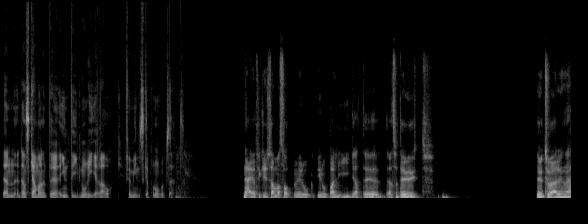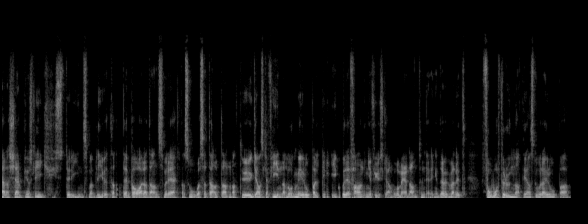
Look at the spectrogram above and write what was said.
den, den ska man inte, inte ignorera och förminska på något sätt. Nej, jag tycker ju samma sak med Euro- Europa League. Att det, alltså det är ett, det är ju tyvärr den här Champions League-hysterin som har blivit att det är bara den som räknas oavsett allt annat. Det är ju ganska fina lag med Europa League och det är fan ingen fy skam att vara med i den turneringen. Det är väldigt få förunnat i den stora Europa,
